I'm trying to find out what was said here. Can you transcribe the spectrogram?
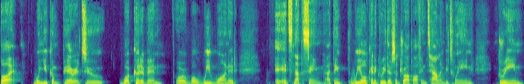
But when you compare it to what could have been or what we wanted, it's not the same. I think we all can agree there's a drop off in talent between Green,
